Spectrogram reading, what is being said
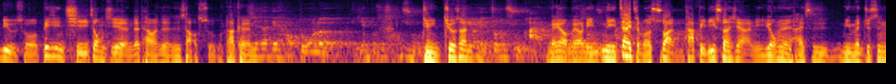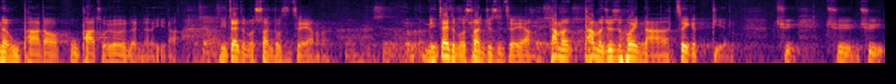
例如说，毕竟骑重机的人在台湾真的是少数，他可能现在变好多了，已经不是少数。你就算有点中数派，没有没有，你你再怎么算，他比例算下来，你永远还是你们就是那五趴到五趴左右的人而已啦。你再怎么算都是这样啊。是啊，有可能。你再怎么算就是这样，他们他们就是会拿这个点去去去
